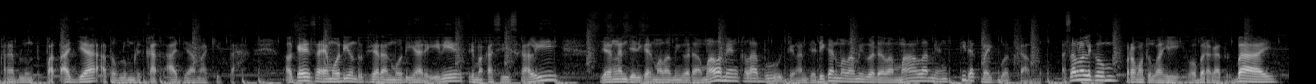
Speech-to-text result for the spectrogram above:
karena belum tepat aja atau belum dekat aja sama kita. Oke, saya Modi untuk siaran Modi hari ini. Terima kasih sekali. Jangan jadikan malam minggu adalah malam yang kelabu. Jangan jadikan malam minggu adalah malam yang tidak baik buat kamu. Assalamualaikum warahmatullahi wabarakatuh. Bye.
